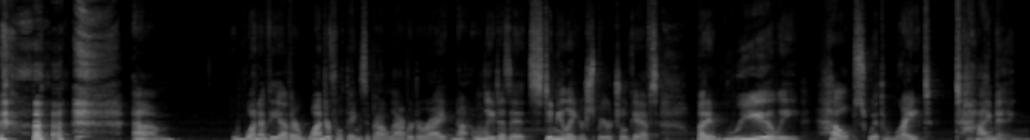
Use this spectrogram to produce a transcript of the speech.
um, one of the other wonderful things about Labradorite, not only does it stimulate your spiritual gifts, but it really helps with right timing.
